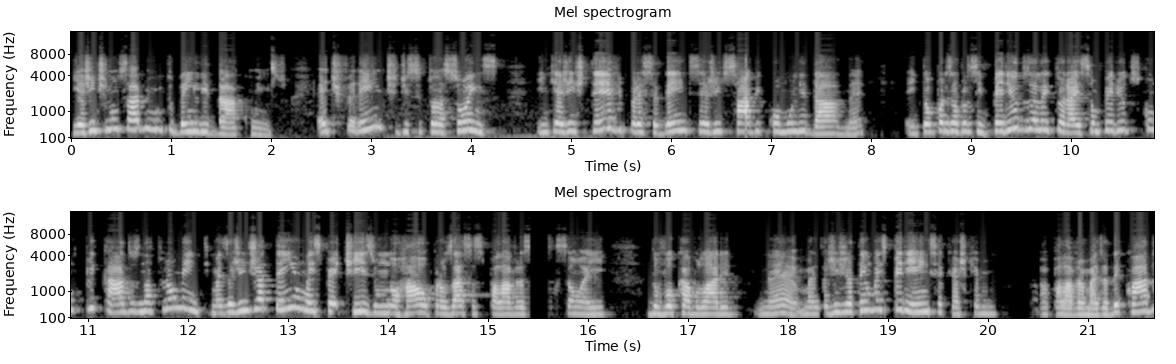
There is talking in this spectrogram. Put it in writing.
e a gente não sabe muito bem lidar com isso. É diferente de situações em que a gente teve precedentes e a gente sabe como lidar, né? Então, por exemplo, assim, períodos eleitorais são períodos complicados naturalmente, mas a gente já tem uma expertise, um know-how para usar essas palavras que são aí do vocabulário, né? Mas a gente já tem uma experiência, que acho que é a palavra mais adequada,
